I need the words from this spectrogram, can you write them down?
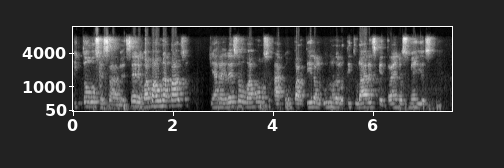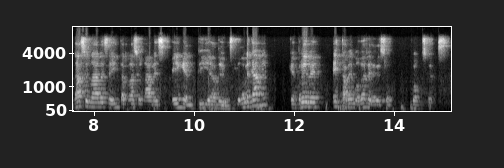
Y todo se sabe. En serio, vamos a una pausa y a regreso vamos a compartir algunos de los titulares que traen los medios nacionales e internacionales en el día de hoy. Así que no le cambien, que en breve estaremos de regreso con ustedes.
